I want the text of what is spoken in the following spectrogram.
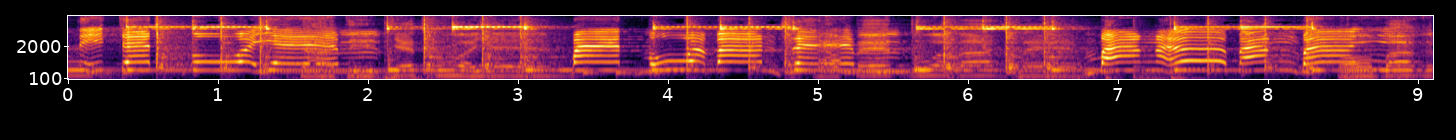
ตาตีเจ็ดบัวแยตามที่เจ็ดบัวเย็นแปดบัวบานแซแล้วมเป็ดบัวบานแพรมบางเออบางใบโอบางเอ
